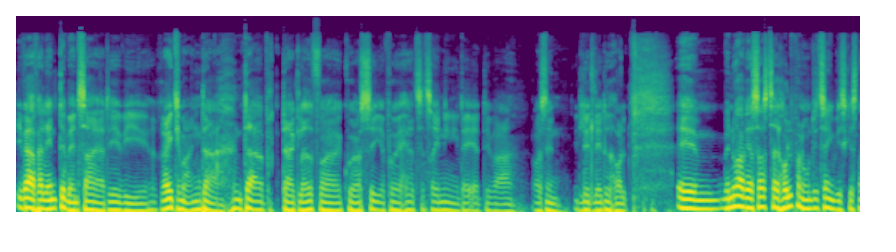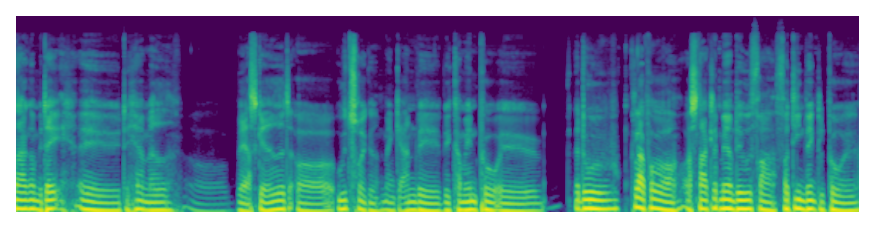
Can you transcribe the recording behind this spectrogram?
I hvert fald endte det med en sejr. Det er vi rigtig mange, der, der, der er glade for. Jeg kunne også se på her til træningen i dag, at det var også en, et lidt lettet hold. Øhm, men nu har vi altså også taget hul på nogle af de ting, vi skal snakke om i dag. Øh, det her med at være skadet og udtrykket, man gerne vil, vil komme ind på. Øh, er du klar på at, at snakke lidt mere om det ud fra, fra din vinkel på, øh,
